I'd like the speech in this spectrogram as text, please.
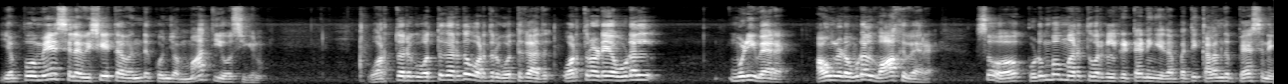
எப்போவுமே சில விஷயத்தை வந்து கொஞ்சம் மாற்றி யோசிக்கணும். ஒருத்தருக்கு ஒத்துக்கிறது ஒருத்தருக்கு ஒத்துக்காது. ஒருத்தருடைய உடல் மொழி வேறு. அவங்களோட உடல் வாகு வேறு. ஸோ குடும்ப மருத்துவர்கள்கிட்ட நீங்கள் இதை பற்றி கலந்து பேசுனீங்க.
